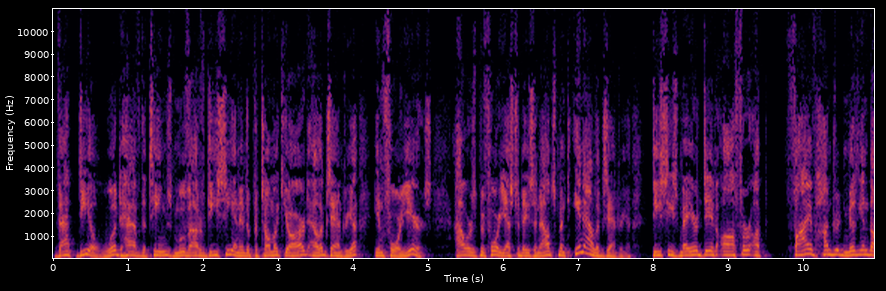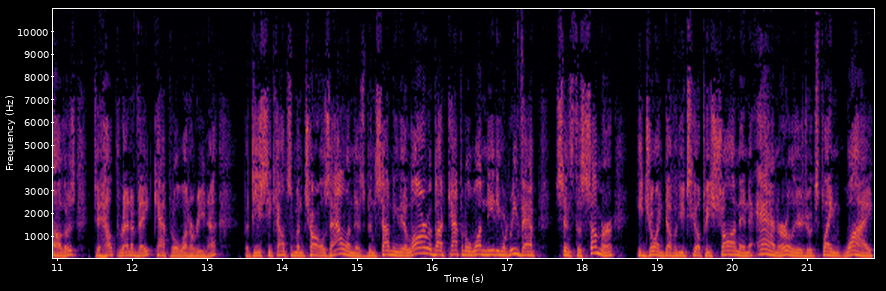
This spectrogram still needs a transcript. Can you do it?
That deal would have the teams move out of D.C. and into Potomac Yard, Alexandria, in four years. Hours before yesterday's announcement in Alexandria, D.C.'s mayor did offer up $500 million to help renovate Capital One Arena. But DC Councilman Charles Allen has been sounding the alarm about Capital One needing a revamp since the summer. He joined WTOP Sean and Ann earlier to explain why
